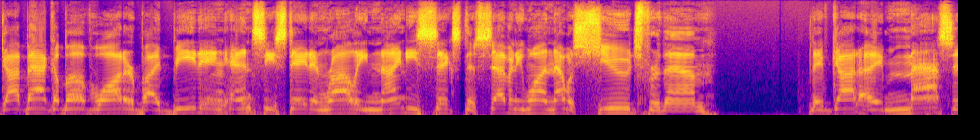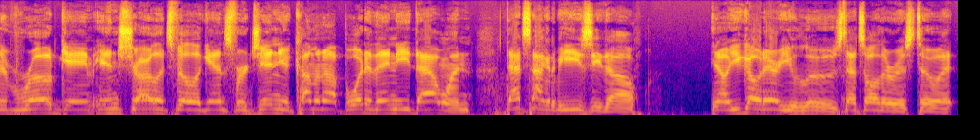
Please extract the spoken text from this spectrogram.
got back above water by beating NC State and Raleigh 96 to 71. That was huge for them. They've got a massive road game in Charlottesville against Virginia coming up. Boy, do they need that one. That's not going to be easy, though. You know, you go there, you lose. That's all there is to it.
